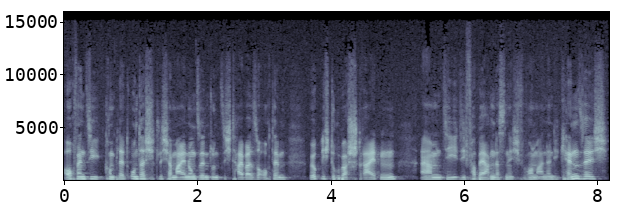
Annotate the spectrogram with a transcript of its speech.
Auch wenn sie komplett unterschiedlicher Meinung sind und sich teilweise auch dann wirklich darüber streiten, ähm, die, die verbergen das nicht vom anderen. Die kennen sich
